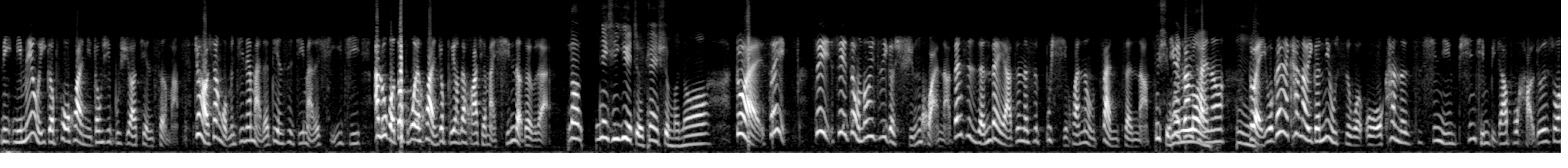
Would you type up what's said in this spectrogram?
你你没有一个破坏，你东西不需要建设嘛？就好像我们今天买的电视机、买的洗衣机啊，如果都不会坏，你就不用再花钱买新的，对不对？那那些业者赚什么呢？对，所以。所以，所以这种东西是一个循环呐，但是人类啊，真的是不喜欢那种战争呐，不喜欢因为刚才呢，对我刚才看到一个 news，我我我看的是心情心情比较不好，就是说，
